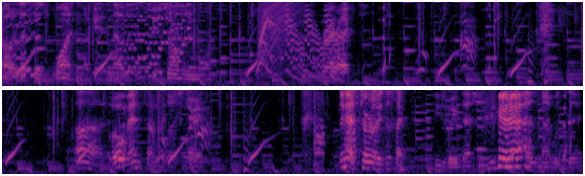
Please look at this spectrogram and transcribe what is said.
Oh, that says one. Okay, now this is two. It's only one. Correct. Ah, the Oh. momentum is straight. Look at that turtle, he's just like. He's wave dashing, as Matt would say.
